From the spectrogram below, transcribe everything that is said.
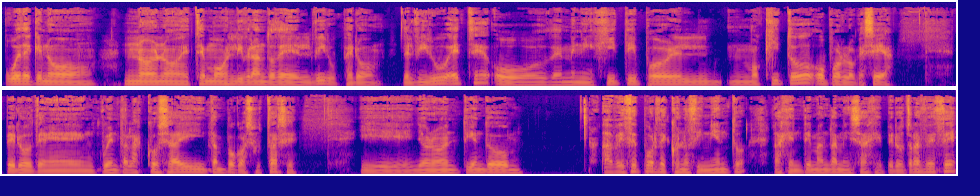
puede que no, no nos estemos librando del virus, pero del virus este o de meningitis por el mosquito o por lo que sea pero tener en cuenta las cosas y tampoco asustarse. Y yo no entiendo a veces por desconocimiento la gente manda mensaje, pero otras veces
